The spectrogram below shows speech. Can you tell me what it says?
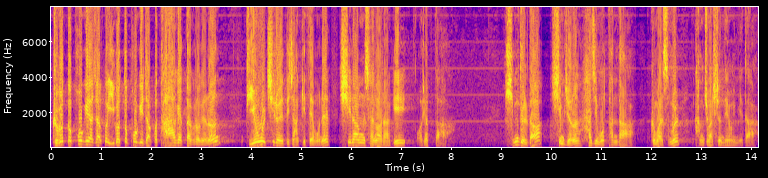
그것도 포기하지 않고 이것도 포기하지 않고 다 하겠다 그러면은 비용을 치러야 되지 않기 때문에 신앙생활하기 어렵다. 힘들다. 심지어는 하지 못한다. 그 말씀을 강조하시는 내용입니다.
